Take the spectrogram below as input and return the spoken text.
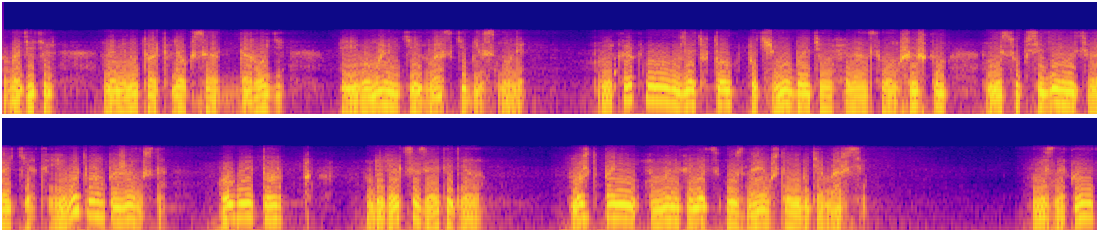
Водитель на минуту отвлекся от дороги, и его маленькие глазки блеснули. Никак не могу взять в толк, почему бы этим финансовым шишкам не субсидировать ракеты. И вот вам, пожалуйста, Углеторп берется за это дело. Может, парень, мы наконец узнаем что-нибудь о Марсе? Незнакомец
